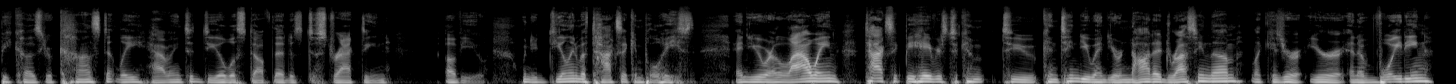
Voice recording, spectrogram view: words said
because you're constantly having to deal with stuff that is distracting of you. When you're dealing with toxic employees and you are allowing toxic behaviors to com- to continue and you're not addressing them like cuz you're you're an avoiding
